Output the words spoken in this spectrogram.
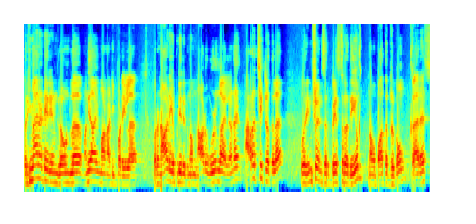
ஒரு ஹியூமானிட்டேரியன் கிரவுண்ட்ல மனிதாபிமான அடிப்படையில ஒரு நாடு எப்படி இருக்கணும் நாடு ஒழுங்கா இல்லைன்னு அறச்சீற்றத்துல ஒரு இன்ஃப்ளூயன்சர் பேசுறதையும் நம்ம பார்த்துட்டு இருக்கோம் வேறஸ்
